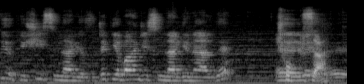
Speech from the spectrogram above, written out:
diyor ki şu isimler yazılacak. Yabancı isimler genelde. Çok Ee, ve, güzel. e,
